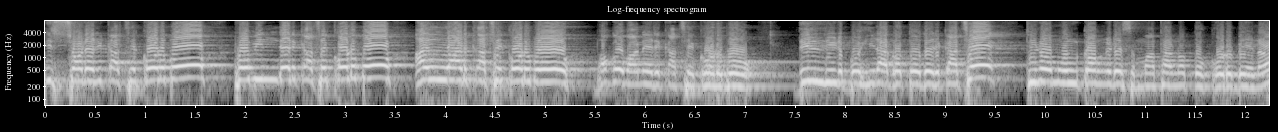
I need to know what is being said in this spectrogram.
ঈশ্বরের কাছে করব, প্রবীণদের কাছে করব, আল্লাহর কাছে করব, ভগবানের কাছে করব। দিল্লির বহিরাগতদের কাছে তৃণমূল কংগ্রেস মাথা নত করবে না,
